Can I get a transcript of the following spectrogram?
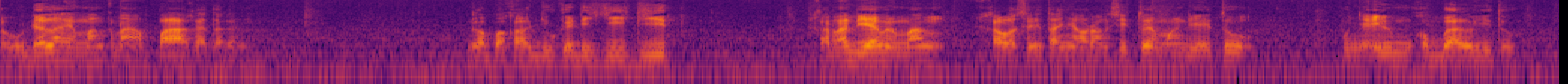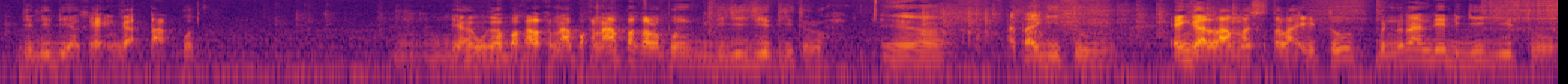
ya udahlah emang kenapa? katakan nggak bakal juga digigit. Karena dia memang kalau ceritanya orang situ emang dia itu punya ilmu kebal gitu. Jadi dia kayak nggak takut. Mm-mm. ya nggak bakal kenapa kenapa kalaupun digigit gitu loh. Iya. kata gitu. Eh nggak lama setelah itu beneran dia digigit tuh.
